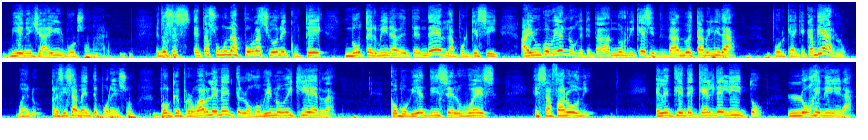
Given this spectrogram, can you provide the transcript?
viene Jair Bolsonaro. Entonces, estas son unas poblaciones que usted no termina de entenderla, porque si hay un gobierno que te está dando riqueza y te está dando estabilidad, porque hay que cambiarlo. Bueno, precisamente por eso, porque probablemente los gobiernos de izquierda, como bien dice el juez Zafaroni, él entiende que el delito lo genera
